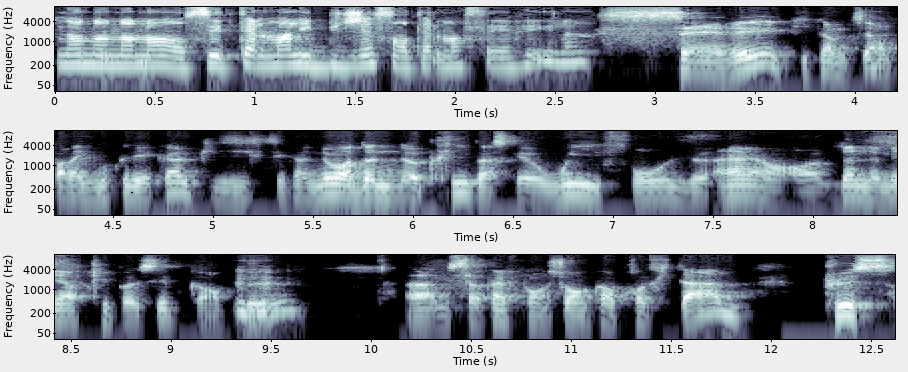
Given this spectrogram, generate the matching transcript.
Non, non, non, non. C'est tellement, les budgets sont tellement serrés, là. serré. Puis comme tu sais, on parle avec beaucoup d'écoles, puis nous, on donne nos prix parce que oui, il faut, le, un, on donne le meilleur prix possible qu'on peut. Euh, certains, faut qu'on soit encore profitable. Plus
